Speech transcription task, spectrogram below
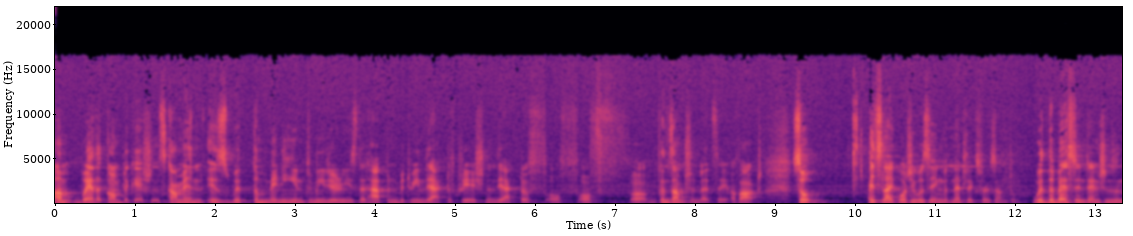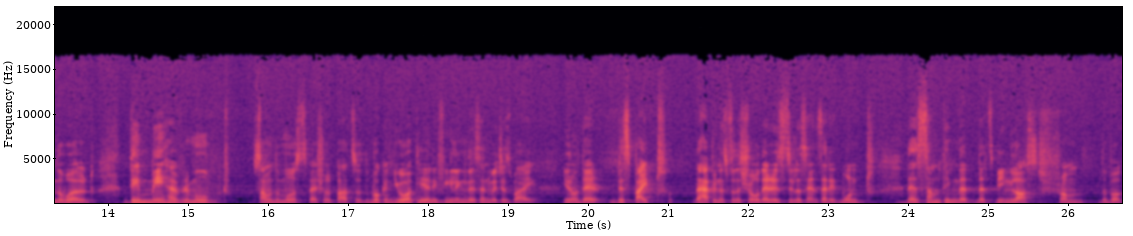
Um, where the complications come in is with the many intermediaries that happen between the act of creation and the act of of, of uh, consumption, let's say, of art. So it's like what you were saying with Netflix, for example. With the best intentions in the world, they may have removed some of the most special parts of the book, and you are clearly feeling this, and which is why, you know, there, despite the happiness for the show, there is still a sense that it won't. There's something that, that's being lost from the book,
